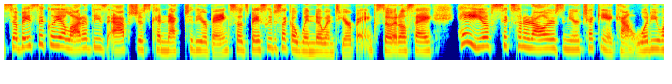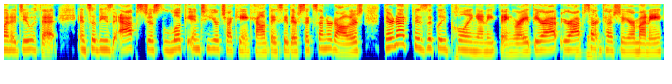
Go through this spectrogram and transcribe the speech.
so basically a lot of these apps just connect to your bank so it's basically just like a window into your bank. So it'll say hey you have $600 in your checking account. What do you want to do with it? And so these apps just look into your checking account. They say they're $600 they're not physically pulling anything right? Your app your apps aren't touching your money.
